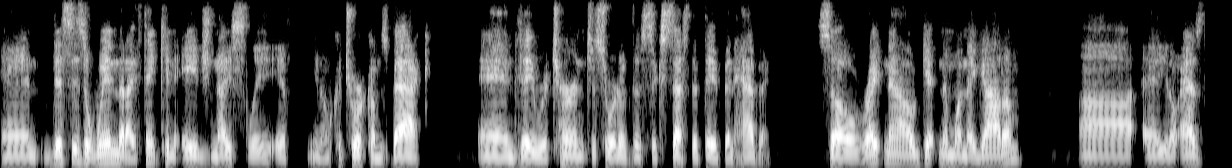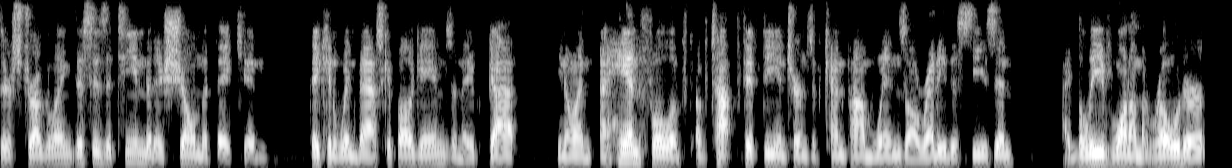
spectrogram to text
and this is a win that I think can age nicely if you know Cattoor comes back and they return to sort of the success that they've been having. So right now getting them when they got them uh you know as they're struggling this is a team that has shown that they can they can win basketball games and they've got you know, an, a handful of, of top 50 in terms of KenPom wins already this season. I believe one on the road or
